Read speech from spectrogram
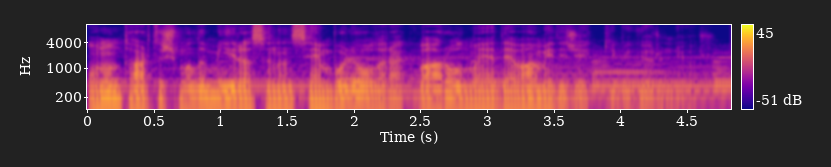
onun tartışmalı mirasının sembolü olarak var olmaya devam edecek gibi görünüyor.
